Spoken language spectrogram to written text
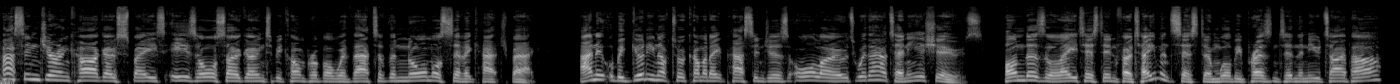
Passenger and cargo space is also going to be comparable with that of the normal Civic hatchback, and it will be good enough to accommodate passengers or loads without any issues. Honda's latest infotainment system will be present in the new Type R,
